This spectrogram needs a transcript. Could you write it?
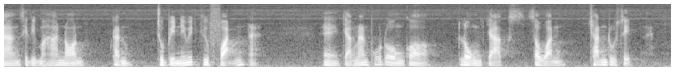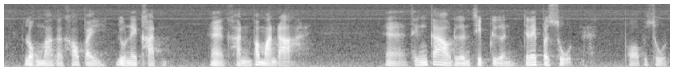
นางสิริมหานอนท่านสุบินนิมิตคือฝันนะจากนั้นพระองค์ก็ ลงจากสวรรค์ชั้นดุสิตลงมาก็เข้าไปอยู่ในคันคันพระมารดาถึงเก้าเดือนสิบเดือนจะได้ประสูติพอประสูติ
